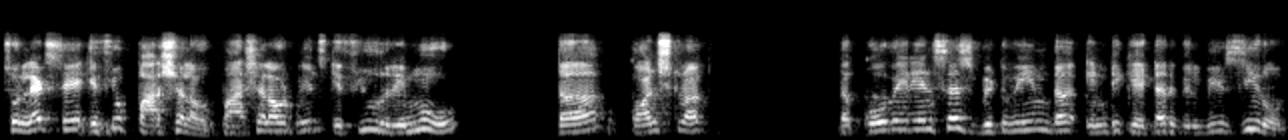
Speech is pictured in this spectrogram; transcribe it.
So let's say if you partial out, partial out means if you remove the construct, the covariances between the indicator will be zero.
